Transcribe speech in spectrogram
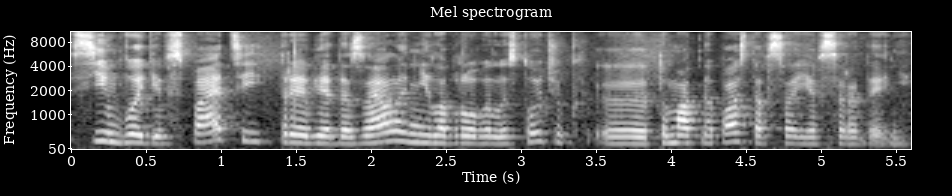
7 видів спецій, 3 види зелені, лавровий листочок, е, томатна паста, все є всередині.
